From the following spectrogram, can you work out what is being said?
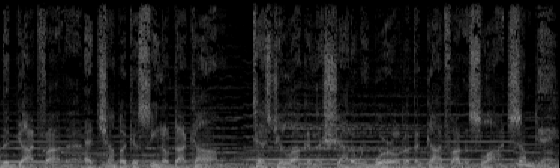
The Godfather at ChumbaCasino.com. Test your luck in the shadowy world of The Godfather slot. Someday,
